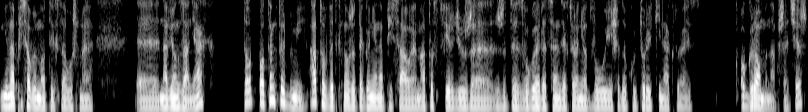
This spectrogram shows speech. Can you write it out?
nie napisałbym o tych, załóżmy, e, nawiązaniach, to potem ktoś by mi a to wytknął, że tego nie napisałem, a to stwierdził, że, że to jest w ogóle recenzja, która nie odwołuje się do kultury kina, która jest ogromna przecież.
